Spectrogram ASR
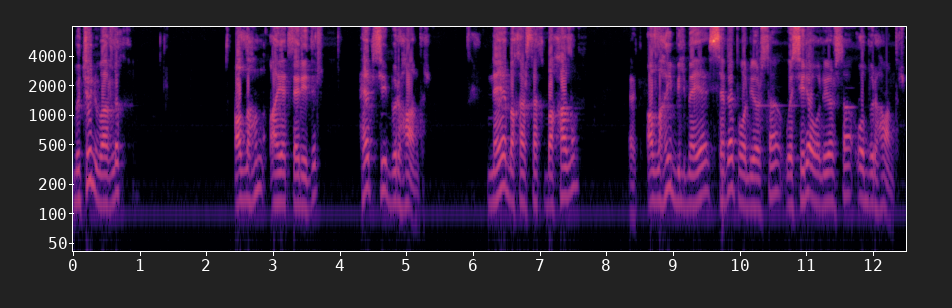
Bütün varlık Allah'ın ayetleridir. Hepsi bürhandır. Neye bakarsak bakalım, evet, Allah'ı bilmeye sebep oluyorsa, vesile oluyorsa o bürhandır.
